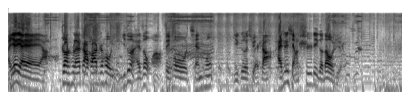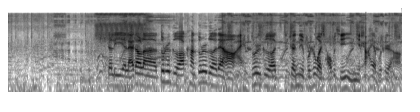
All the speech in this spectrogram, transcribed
哎呀呀呀呀呀！撞出来炸花之后一顿挨揍啊！最后前冲一个血杀，还是想吃这个道具。这里来到了墩儿哥，看墩儿哥的啊，哎，墩儿哥真的不是我瞧不起你，你啥也不是啊。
